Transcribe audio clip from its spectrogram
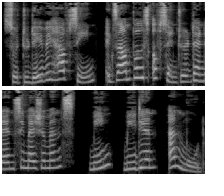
So today we have seen examples of central tendency measurements, mean, median and mode.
